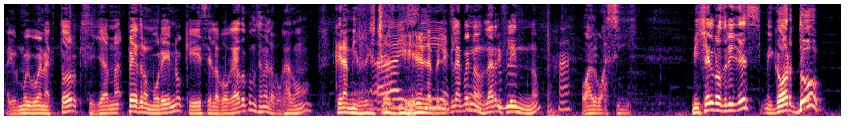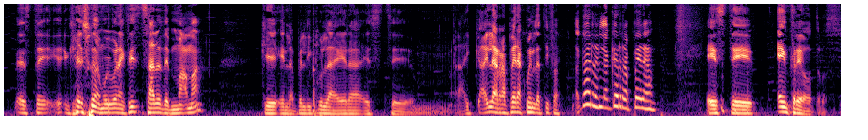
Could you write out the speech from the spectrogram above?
Hay un muy buen actor que se llama Pedro Moreno, que es el abogado. ¿Cómo se llama el abogado? Que era mi Richard Ay, Gere en la película. este, Bueno, Larry ujú. Flynn, ¿no? Ajá. o algo así. Michelle Rodríguez, mi gordo, este, que es una muy buena actriz, sale de Mama, que en la película era, este, mm, ay, ay, la rapera Queen Latifah. Agárrenla, acá rapera. Este, entre otros.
